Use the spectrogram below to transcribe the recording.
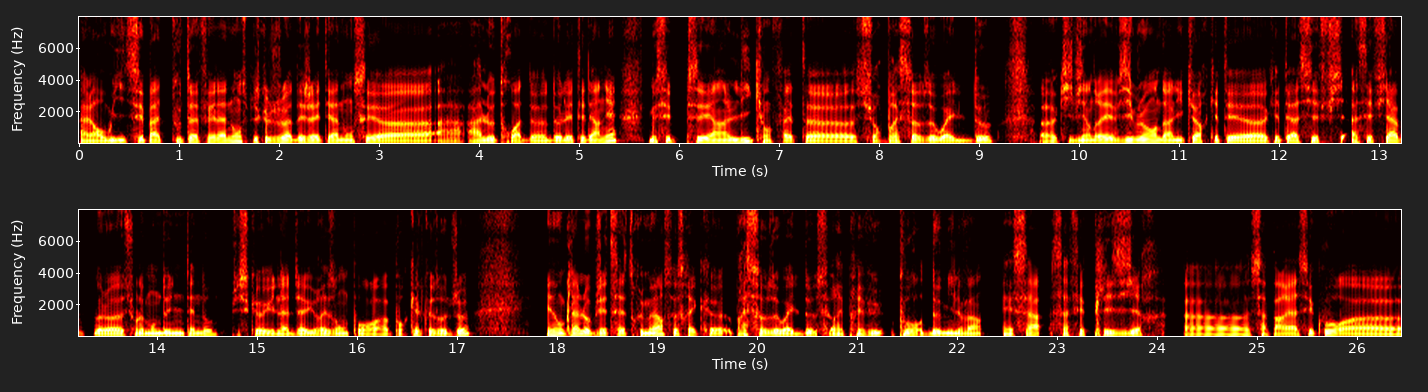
Alors oui, c'est pas tout à fait l'annonce puisque le jeu a déjà été annoncé euh, à, l'E3 de, l'été dernier, mais c'est un leak en fait euh, sur Breath of the Wild 2 euh, qui viendrait visiblement d'un leaker qui était, qui était assez, assez fiable sur le monde de Nintendo puisqu'il a déjà eu raison pour, pour quelques autres jeux. Et donc là, l'objet de cette rumeur, ce serait que Breath of the Wild 2 serait prévu pour 2020. Et ça, ça fait plaisir. Euh, ça paraît assez court euh,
